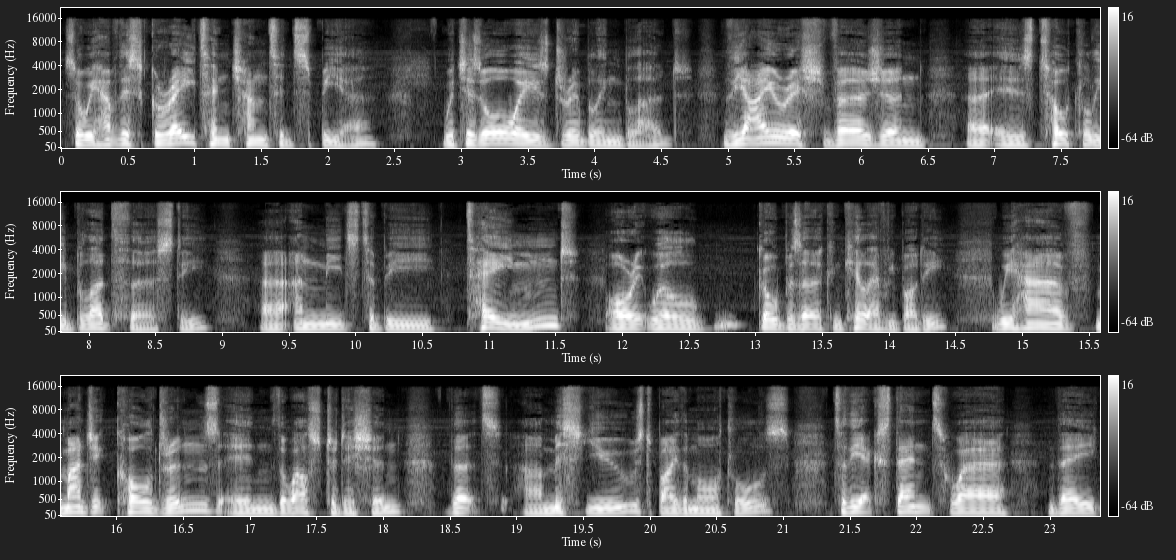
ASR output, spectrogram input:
So we have this great enchanted spear, which is always dribbling blood. The Irish version uh, is totally bloodthirsty uh, and needs to be tamed or it will go berserk and kill everybody. We have magic cauldrons in the Welsh tradition that are misused by the mortals to the extent where they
